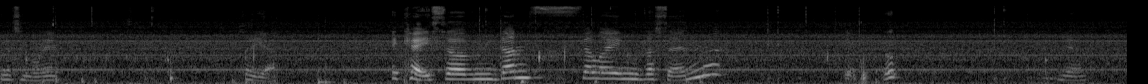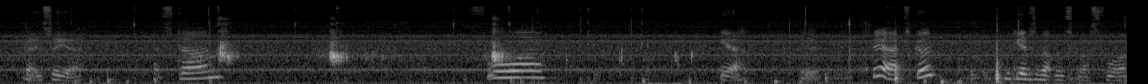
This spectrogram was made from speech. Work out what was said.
That's annoying. So yeah. Okay, so I'm done filling this in. Oh. Yeah. Okay, so yeah. That's done. Floor. Yeah. So yeah, that's good. Who cares about this glass floor?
